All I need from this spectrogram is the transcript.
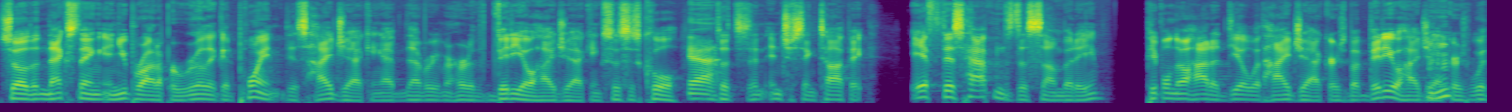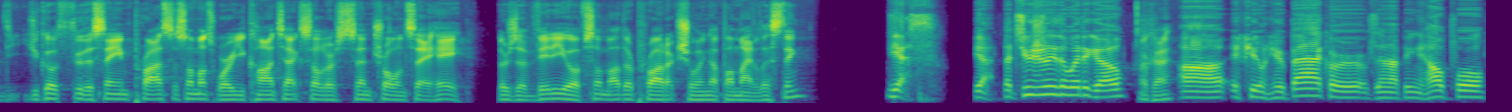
So the next thing, and you brought up a really good point, this hijacking. I've never even heard of video hijacking. So this is cool. Yeah. So it's an interesting topic. If this happens to somebody, people know how to deal with hijackers, but video Mm-hmm. hijackers, would you go through the same process almost where you contact Seller Central and say, hey, there's a video of some other product showing up on my listing? Yes. Yeah. That's usually the way to go. Okay. Uh, if you don't hear back or if they're not being helpful,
